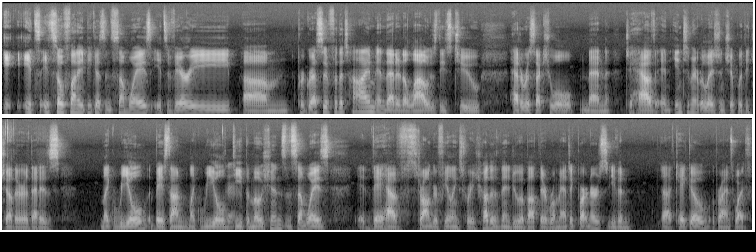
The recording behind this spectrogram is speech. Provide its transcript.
it, it's it's so funny because in some ways it's very um, progressive for the time, in that it allows these two heterosexual men to have an intimate relationship with each other that is like real, based on like real Yeah. deep emotions. In some ways, they have stronger feelings for each other than they do about their romantic partners, even uh, Keiko, O'Brien's wife.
